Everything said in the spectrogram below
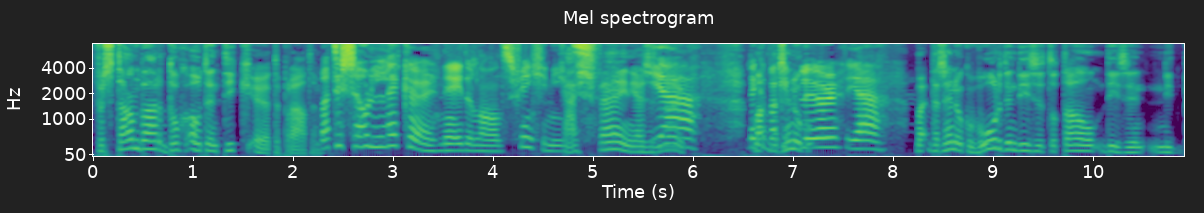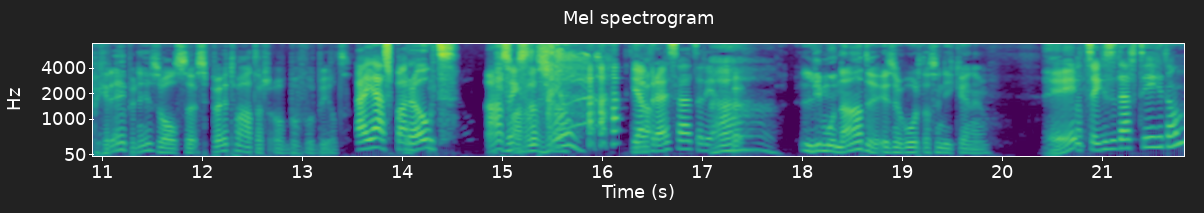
verstaanbaar, doch authentiek eh, te praten. Maar het is zo lekker, Nederlands, vind je niet? Ja, is fijn. Ja, is Ja, leuk. lekker Maar bakje ook- kleur, ja. Maar er zijn ook woorden die ze totaal die ze niet begrijpen, hè? zoals eh, spuitwater of bijvoorbeeld. Ah ja, sparoot. Ah, zeggen ze dat zo? Ja, Ja. bruiswater, ja. Ah. Limonade is een woord dat ze niet kennen. Nee? Wat zeggen ze daartegen dan?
